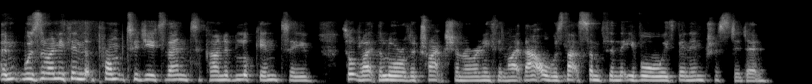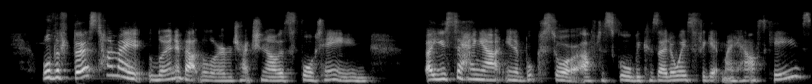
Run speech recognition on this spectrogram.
And was there anything that prompted you to then to kind of look into sort of like the law of attraction or anything like that? Or was that something that you've always been interested in? Well, the first time I learned about the law of attraction, I was 14. I used to hang out in a bookstore after school because I'd always forget my house keys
